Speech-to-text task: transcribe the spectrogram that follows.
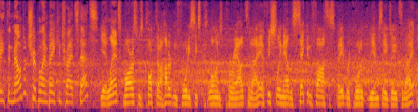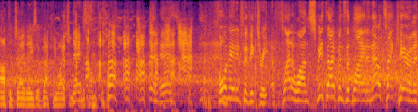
Ethan Meldon, Triple M Beacon Trade Stats. Yeah, Lance Morris was clocked at 146 kilometres per hour today. Officially now the second fastest speed recorded at the MCG today after JB's evacuation. from the Commonwealth. Four needed for victory. A flatter one. Smith opens the blade, and that'll take care of it.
